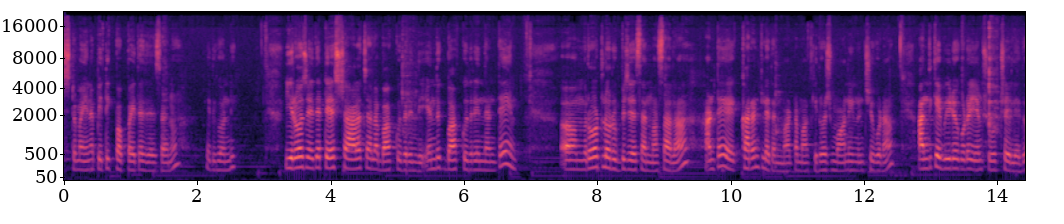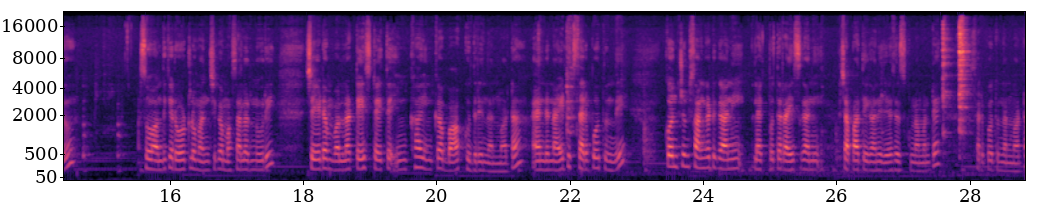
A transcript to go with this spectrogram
ఇష్టమైన పితిక్ పప్పు అయితే చేశాను. ఇదిగోండి. ఈరోజు అయితే టేస్ట్ చాలా చాలా బాగా కుదిరింది. ఎందుకు బాగా కుదిరిందంటే రోట్లో రుబ్బి చేశాను మసాలా. అంటే కరెంట్ లేదనమాట మాకు ఈరోజు మార్నింగ్ నుంచి కూడా. అందుకే వీడియో కూడా ఏం షూట్ చేయలేదు. సో అందుకే రోట్లో మంచిగా మసాలా నూరి చేయడం వల్ల టేస్ట్ అయితే ఇంకా ఇంకా బాగా కుదిరిందనమాట. అండ్ నైట్కి సరిపోతుంది. కొంచెం సంగటి కానీ లేకపోతే రైస్ కానీ చపాతీ కానీ చేసేసుకున్నామంటే సరిపోతుందనమాట.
